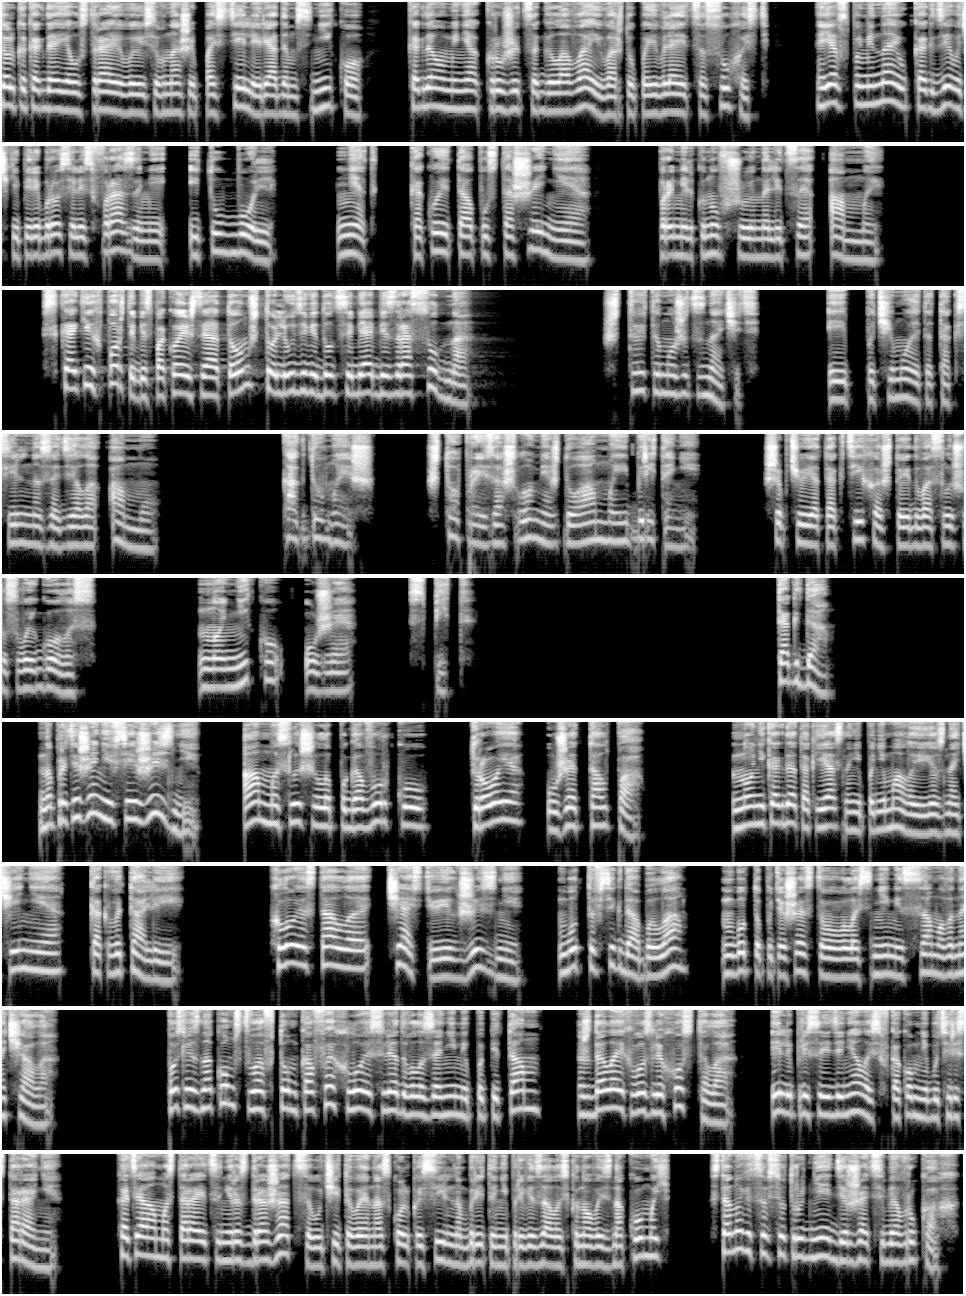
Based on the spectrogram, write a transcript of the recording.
Только когда я устраиваюсь в нашей постели рядом с Нико, когда у меня кружится голова и во рту появляется сухость, я вспоминаю, как девочки перебросились фразами и ту боль. Нет, какое-то опустошение, промелькнувшую на лице Аммы. «С каких пор ты беспокоишься о том, что люди ведут себя безрассудно?» Что это может значить? И почему это так сильно задело Амму? «Как думаешь, что произошло между Аммой и Британи?» Шепчу я так тихо, что едва слышу свой голос. Но Нико уже спит. Тогда. На протяжении всей жизни Амма слышала поговорку «трое уже толпа» но никогда так ясно не понимала ее значения, как в Италии. Хлоя стала частью их жизни, будто всегда была, будто путешествовала с ними с самого начала. После знакомства в том кафе Хлоя следовала за ними по пятам, ждала их возле хостела или присоединялась в каком-нибудь ресторане. Хотя Ама старается не раздражаться, учитывая, насколько сильно Бриттани привязалась к новой знакомой, становится все труднее держать себя в руках.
